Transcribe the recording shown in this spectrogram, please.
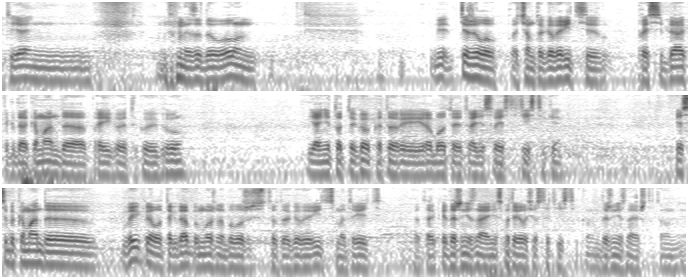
Нет, я не задоволен. Тяжело о чем-то говорить про себя, когда команда проигрывает такую игру. Я не тот игрок, который работает ради своей статистики. Если бы команда выиграла, тогда бы можно было уже что-то говорить, смотреть. А так, я даже не знаю, не смотрел еще статистику, даже не знаю, что там у меня.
